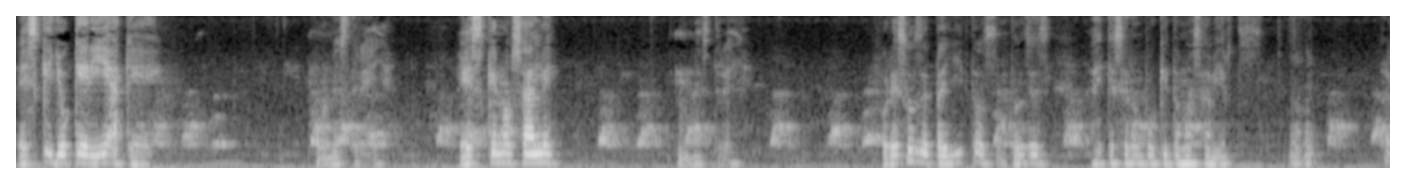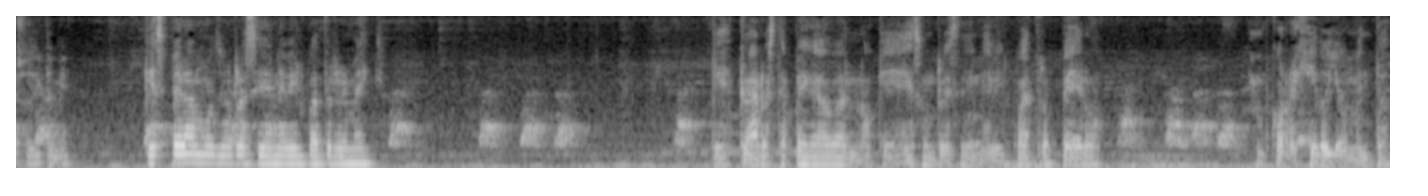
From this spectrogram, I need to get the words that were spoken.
Es que yo quería que... Una estrella. Es que no sale. Una estrella. Por esos detallitos, entonces hay que ser un poquito más abiertos. Ajá. Eso sí también. ¿Qué esperamos de un Resident Evil 4 Remake? Que claro, está pegado a lo que es un Resident Evil 4, pero corregido y aumentado.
